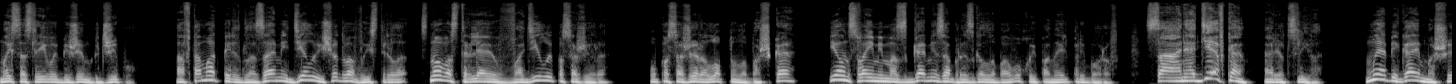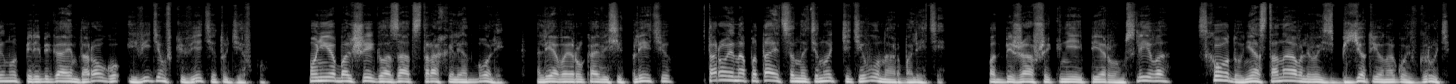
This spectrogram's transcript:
Мы со сливой бежим к джипу. Автомат перед глазами, делаю еще два выстрела. Снова стреляю в водилу и пассажира. У пассажира лопнула башка, и он своими мозгами забрызгал лобовуху и панель приборов. «Саня, девка!» — орёт Слива. Мы обегаем машину, перебегаем дорогу и видим в кювете эту девку. У нее большие глаза от страха или от боли. Левая рука висит плетью, второй она пытается натянуть тетиву на арбалете. Подбежавший к ней первым слива, сходу, не останавливаясь, бьет ее ногой в грудь.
